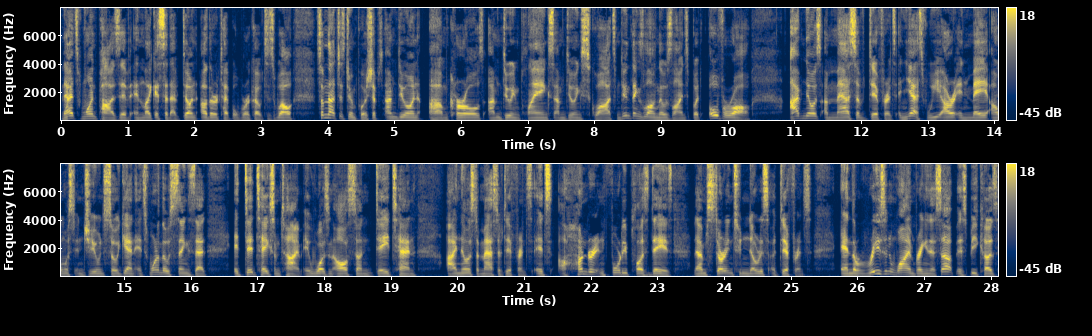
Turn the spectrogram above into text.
that's one positive. And like I said, I've done other type of workouts as well. So I'm not just doing push-ups. I'm doing um, curls. I'm doing planks. I'm doing squats. I'm doing things along those lines. But overall, I've noticed a massive difference. And yes, we are in May, almost in June. So again, it's one of those things that it did take some time. It wasn't all of a sudden day 10. I noticed a massive difference. It's 140 plus days that I'm starting to notice a difference. And the reason why I'm bringing this up is because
